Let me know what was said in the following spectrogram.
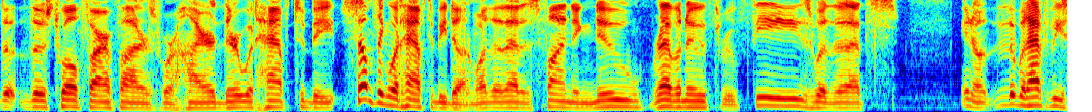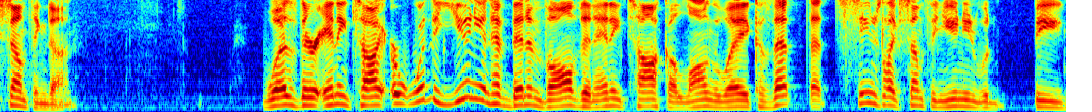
th- those 12 firefighters were hired, there would have to be something would have to be done, whether that is finding new revenue through fees, whether that's, you know, there would have to be something done. Was there any talk, or would the union have been involved in any talk along the way? Because that, that seems like something union would be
